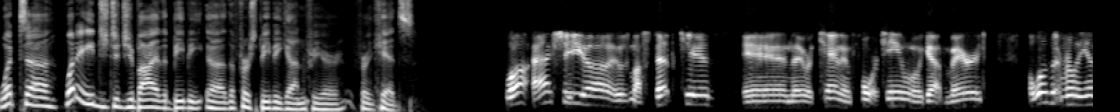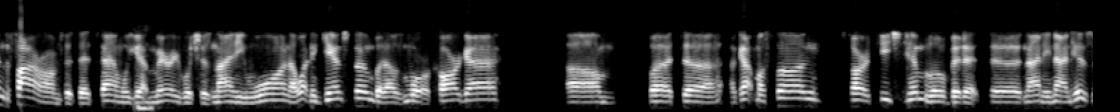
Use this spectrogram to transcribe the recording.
What uh, what age did you buy the BB uh, the first BB gun for your for your kids? Well, actually, uh, it was my stepkids, and they were 10 and 14 when we got married. I wasn't really into firearms at that time. We got married, which was 91. I wasn't against them, but I was more a car guy. Um, but uh, I got my son, started teaching him a little bit at uh, 99. His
